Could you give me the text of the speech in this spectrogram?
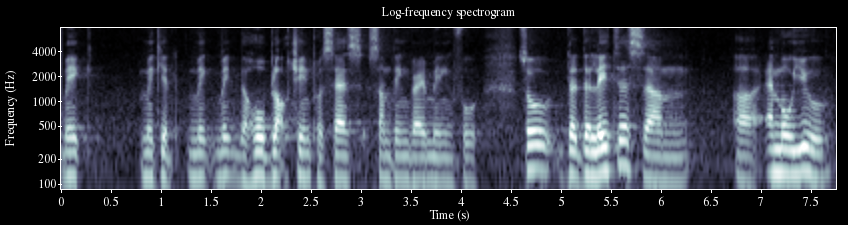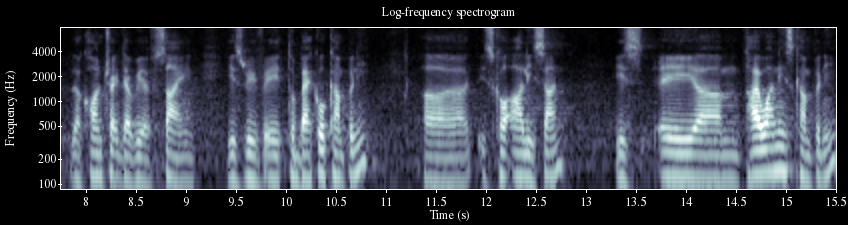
make make it make, make the whole blockchain process something very meaningful. So the, the latest um, uh, MOU, the contract that we have signed, is with a tobacco company. Uh, it's called Ali Alisan. It's a um, Taiwanese company.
